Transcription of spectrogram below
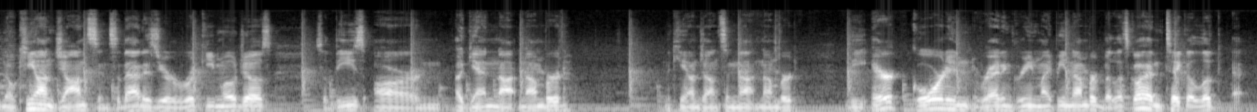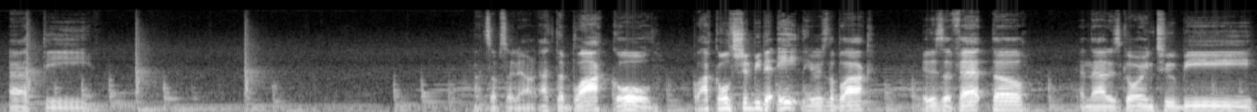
No, Keon Johnson. So that is your rookie mojos. So these are, again, not numbered. The Keon Johnson not numbered. The Eric Gordon red and green might be numbered, but let's go ahead and take a look at, at the... That's upside down. At the black gold. Black gold should be to 8. Here's the black. It is a vet, though. And that is going to be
